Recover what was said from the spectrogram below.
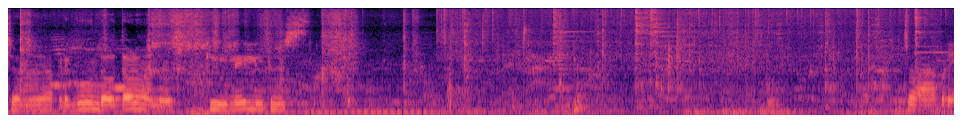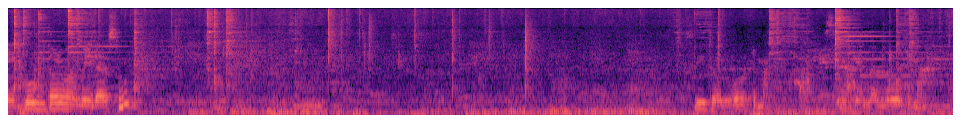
જો હવે આપણે ગુંદો તળવાનો. ઘી લઈ લીધું. જો, આપણે ગુંદ તળવા મેળાશું સીધો લોટમાં લોટમાં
